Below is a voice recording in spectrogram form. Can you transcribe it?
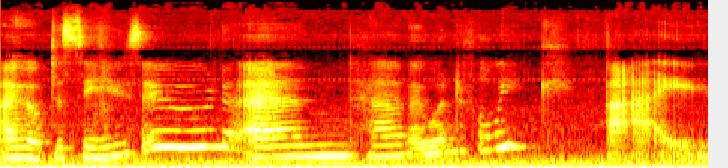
I hope to see you soon and have a wonderful week. Bye.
